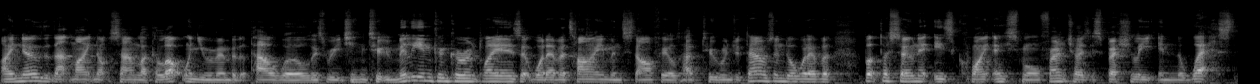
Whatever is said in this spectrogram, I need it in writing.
I know that that might not sound like a lot when you remember that Palworld is reaching 2 million concurrent players at whatever time and Starfield had 200,000 or whatever, but Persona is quite a small franchise, especially in the West.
